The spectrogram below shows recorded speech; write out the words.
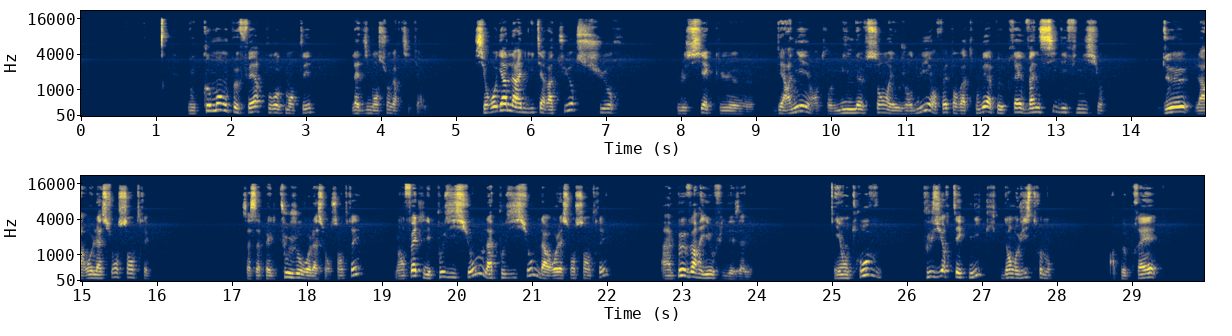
Donc comment on peut faire pour augmenter la dimension verticale? Si on regarde la littérature sur le siècle dernier, entre 1900 et aujourd'hui, en fait, on va trouver à peu près 26 définitions de la relation centrée. Ça s'appelle toujours relation centrée, mais en fait, les positions, la position de la relation centrée a un peu varié au fil des années. Et on trouve plusieurs techniques d'enregistrement. À peu près,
